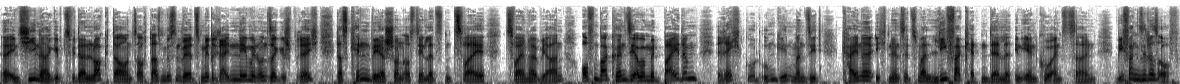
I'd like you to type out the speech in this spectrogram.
Äh, in China gibt es wieder Lockdowns. Auch das müssen wir jetzt mit reinnehmen in unser Gespräch. Das kennen wir ja schon aus den letzten zwei, zwei zweieinhalb Jahren. Offenbar können sie aber mit beidem recht gut umgehen. Man sieht keine, ich nenne es jetzt mal, Lieferkettendelle in ihren Q1-Zahlen. Wie fangen Sie das auf?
